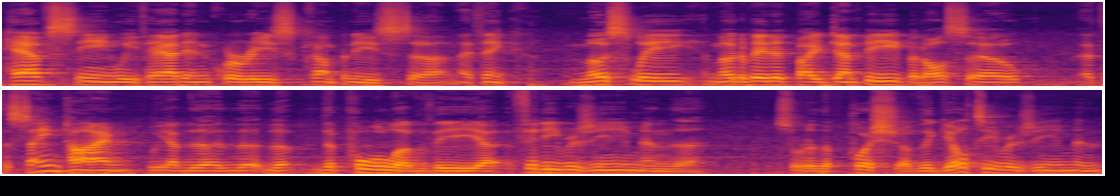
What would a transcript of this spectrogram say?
have seen, we've had inquiries, companies, uh, I think, mostly motivated by DEMPE, but also at the same time, we have the, pool of the FDII regime and the sort of the push of the GILTI regime. And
